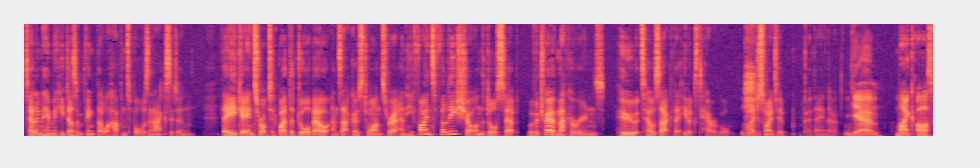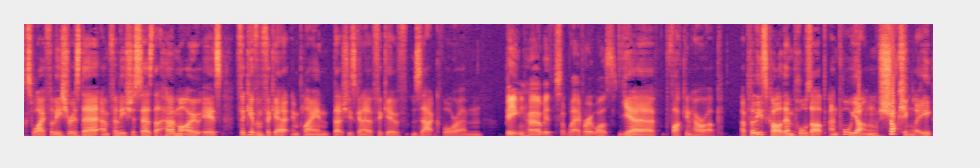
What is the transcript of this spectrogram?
telling him he doesn't think that what happened to Paul was an accident. They get interrupted by the doorbell, and Zach goes to answer it, and he finds Felicia on the doorstep with a tray of macaroons, who tells Zach that he looks terrible. I just wanted to put that in there. Yeah. Mike asks why Felicia is there, and Felicia says that her motto is forgive and forget, implying that she's going to forgive Zach for, um, Beating her with whatever it was. yeah, fucking her up. A police car then pulls up, and Paul Young, shockingly,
